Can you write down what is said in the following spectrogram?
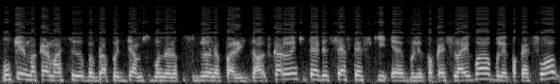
mungkin makan masa beberapa jam sebelum sebelum dapat result. Sekarang kita ada self test kit yang boleh pakai saliva, boleh pakai swab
